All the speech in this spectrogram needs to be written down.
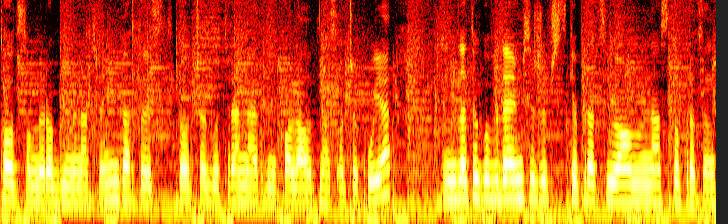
to, co my robimy na treningach, to jest to, czego trener Nikola od nas oczekuje. Dlatego wydaje mi się, że wszystkie pracują na 100%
